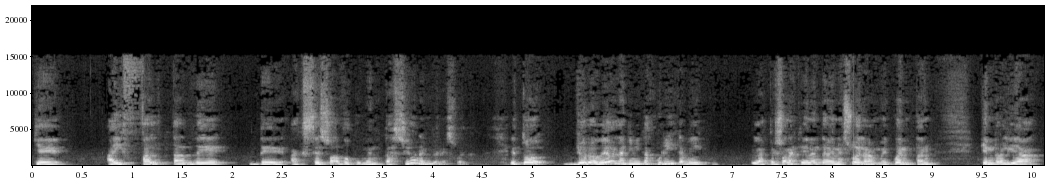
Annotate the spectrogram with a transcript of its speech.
que hay falta de, acceso a documentación en Venezuela. Esto yo lo veo en la química jurídica. A mí, las personas que vienen de Venezuela me cuentan que en realidad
